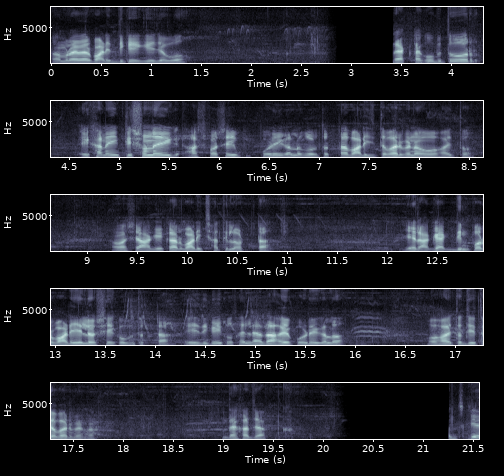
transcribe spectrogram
আমরা এবার বাড়ির দিকে এগিয়ে যাব। একটা কবিতর এখানেই স্টেশনের আশপাশেই পড়ে গেল, কবিতরটা বাড়ি যেতে পারবে না ও হয়তো। আমার সে আগেকার বাড়ির ছাতি লটটা। এর আগে একদিন পর বাড়ি এলো সেই কবুতরটা। এইদিকেই কোথায় লেদা হয়ে পড়ে গেল, ও হয়তো যেতে পারবে না। দেখা যাক। আজকে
